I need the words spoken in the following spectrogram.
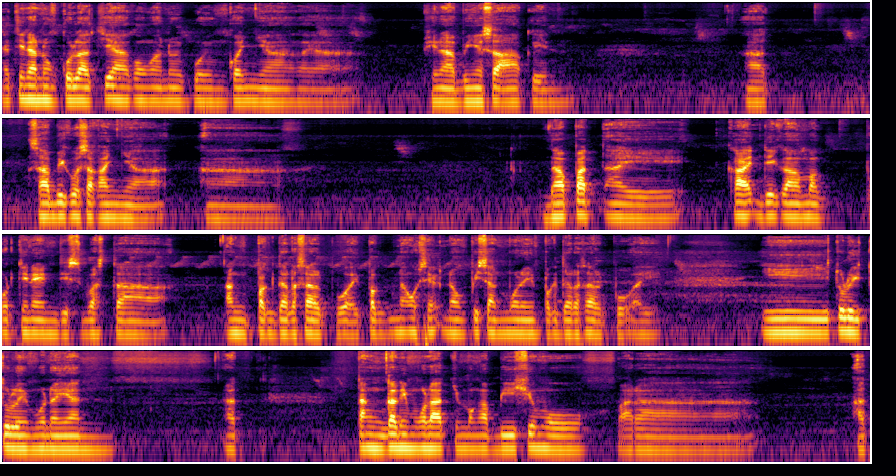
Kaya tinanong ko lahat siya kung ano po yung kanya kaya sinabi niya sa akin. At sabi ko sa kanya ah, dapat ay kahit di ka mag 49 days basta ang pagdarasal po ay pag naumpisan mo na yung pagdarasal po ay ituloy-tuloy mo na yan at tanggalin mo lahat yung mga bisyo mo para at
